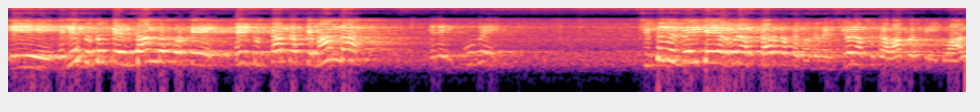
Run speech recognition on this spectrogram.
en eso estoy pensando porque en sus cartas que manda, Él encubre. Si ustedes ven que hay algunas cartas en donde menciona su trabajo espiritual,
